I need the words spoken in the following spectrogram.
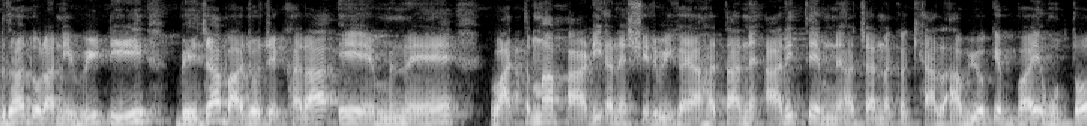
અડધા તોલાની વીંટી ભેજા બાજો જે ખરા એ એમને વાતમાં પાડી અને શેરવી ગયા હતા અને આ રીતે એમને અચાનક ખ્યાલ આવ્યો કે ભાઈ હું તો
